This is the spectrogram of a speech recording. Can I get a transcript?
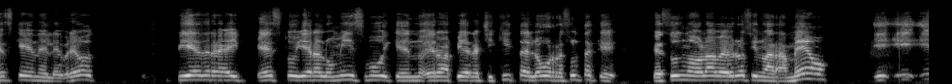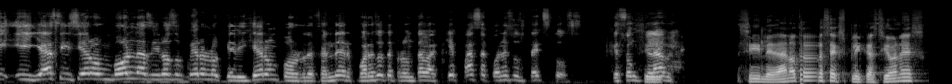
es que en el hebreo piedra y esto y era lo mismo y que no, era piedra chiquita y luego resulta que Jesús no hablaba hebreo sino arameo y, y, y, ya se hicieron bolas y no supieron lo que dijeron por defender. Por eso te preguntaba, ¿qué pasa con esos textos que son clave? Sí, le dan otras explicaciones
